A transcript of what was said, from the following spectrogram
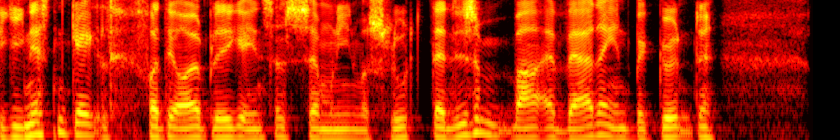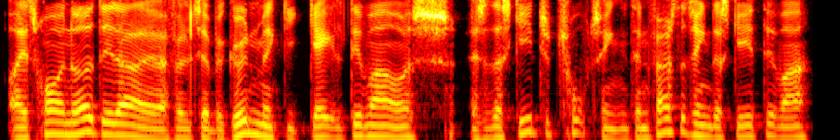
det gik næsten galt fra det øjeblik, at indsalgsceremonien var slut, da det ligesom var, at hverdagen begyndte. Og jeg tror, at noget af det, der i hvert fald til at begynde med gik galt, det var også... Altså, der skete jo to ting. Den første ting, der skete, det var,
